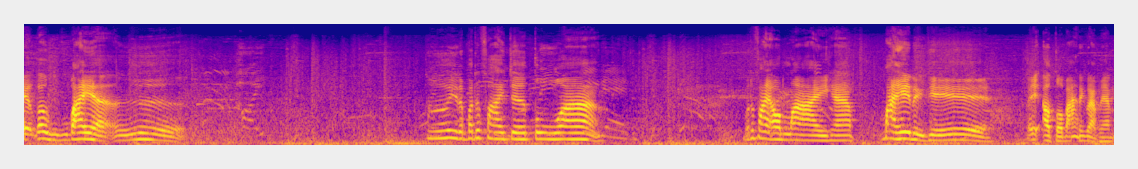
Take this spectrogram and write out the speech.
อะก็กูใบอะเออ เฮ้ย แล้วบัตเตอร์ไฟเจอตัว Defeated. บัตเตอร์ไฟออนไลน์ครับใบให้หนึ่งที เอ้ย เอาตัวบ้านดีกว่าเพื่อน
